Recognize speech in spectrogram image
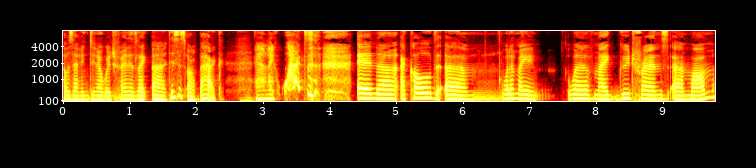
I was having dinner with friends. Like, uh, this is our bag. And I'm like, what? and uh, I called um, one of my one of my good friends' uh, mom,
